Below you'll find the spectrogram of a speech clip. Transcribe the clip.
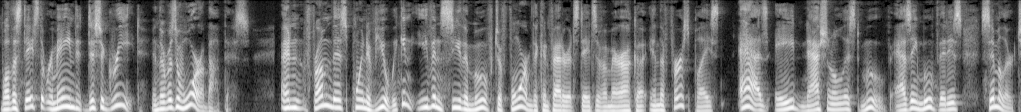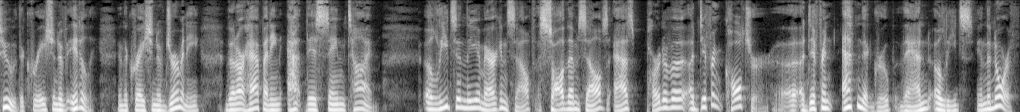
while the states that remained disagreed, and there was a war about this. And from this point of view, we can even see the move to form the Confederate States of America in the first place as a nationalist move, as a move that is similar to the creation of Italy and the creation of Germany that are happening at this same time. Elites in the American South saw themselves as part of a, a different culture, a, a different ethnic group than elites in the North.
